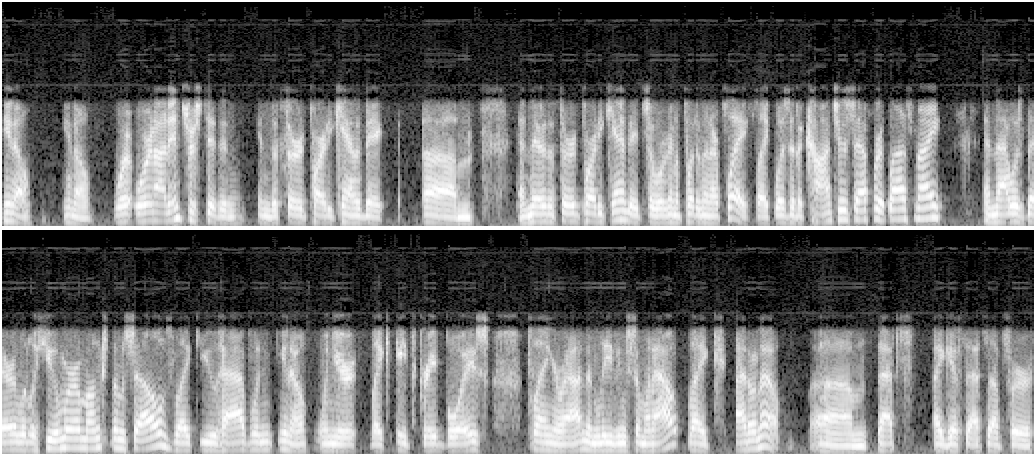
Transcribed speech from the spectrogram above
you know, you know, we're we're not interested in in the third party candidate um and they're the third party candidate so we're going to put them in our place. Like was it a conscious effort last night? And that was their little humor amongst themselves like you have when you know when you're like eighth grade boys playing around and leaving someone out like i don't know um that's i guess that's up for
